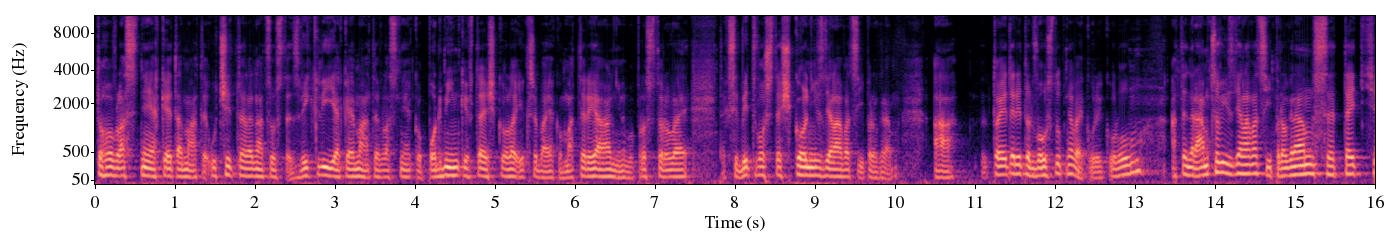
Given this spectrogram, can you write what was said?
toho vlastně, jaké tam máte učitele, na co jste zvyklí, jaké máte vlastně jako podmínky v té škole, i třeba jako materiální nebo prostorové, tak si vytvořte školní vzdělávací program. A to je tedy to dvoustupňové kurikulum a ten rámcový vzdělávací program se teď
